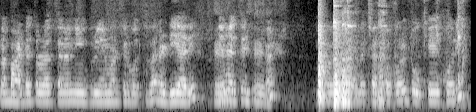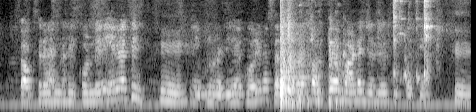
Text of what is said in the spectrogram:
ನಾ ಬಾಂಡೆ ತೊಳತ್ತೇನ ನೀವು ಇಬ್ರು ಏನು ಮಾಡ್ತೀರಿ ಗೊತ್ತದ? ರೆಡಿ ಯಾರಿ? ಏನೈತಿ ಎಲ್ಲ ಚಂದ ತಗೋರಿ ಟೋಪಿ ಹಾಕೋರಿ ಸಾಕ್ಸ್ ಹೆಂಗೆ ಹಾಕೊಂಡಿರಿ. ಏನೈತಿ ಹ್ಮ್. ಇಬ್ರು ರೆಡಿ ಆಗೋರಿ ನಾ ಸ್ವಲ್ಪ ಸ್ವಲ್ಪ ಬಾಂಡೆ ಜಲ್ದಿ ತಿಕ್ಕೋತೀನಿ ಹ್ಮ್.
